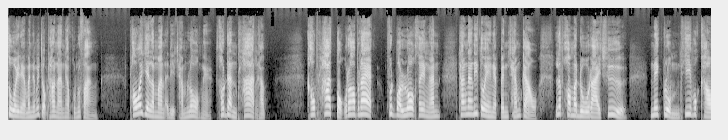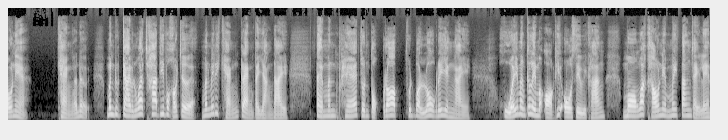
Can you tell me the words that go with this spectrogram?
ซวยเนี่ยมันยังไม่จบเท่านั้นครับคุณผู้ฟัง เพราะว่าเยอรมันอดีตแชมป์โลกเนี่ยเขาดันพลาดครับเขาพลาดตกรอบแรก ฟุตบอลโลกซะอย่างนั้น ทั้งทั้งที่ตัวเองเนี่ยเป็นแชมป์เก่า แล้วพอมาดูรายชื่อ ในกลุ่มที่พวกเขาเนี่ยแข่งแล้วเนี่ยมันกลายเป็นว่าชาติที่พวกเขาเจอ มันไม่ได้แข็งแกร่งแต่อย่างใด แต่มันแพ้จนตกรอบฟุตบอลโลกได้ยังไง หวยมันก็เลยมาออกที่โอซิลอีกครั้ง มองว่าเขาเนี่ยไม่ตั้งใจเล่น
